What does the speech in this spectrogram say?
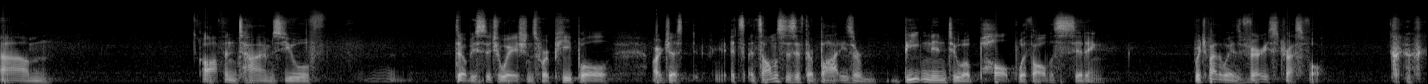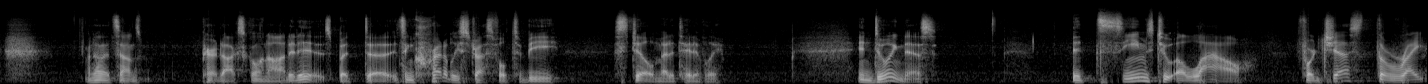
Um, oftentimes, you will there'll be situations where people are just it's, it's almost as if their bodies are beaten into a pulp with all the sitting which by the way is very stressful i know that sounds paradoxical and odd. It is, but uh, it's incredibly stressful to be still meditatively. In doing this, it seems to allow for just the right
